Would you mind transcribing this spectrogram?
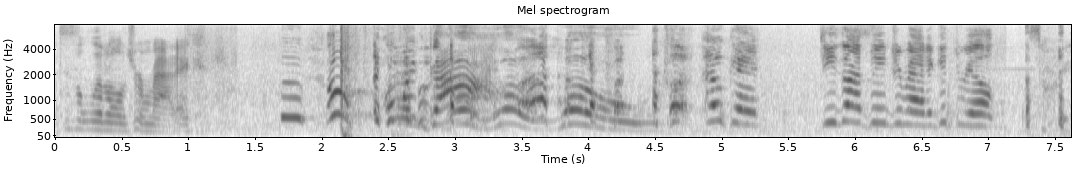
This is a little dramatic. Oh, oh my God! Whoa, whoa. okay, she's not being dramatic, it's real. Sorry.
